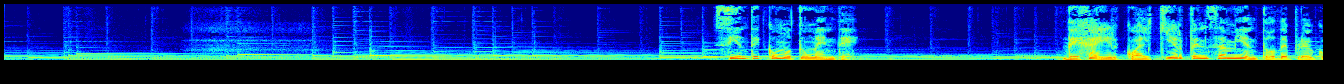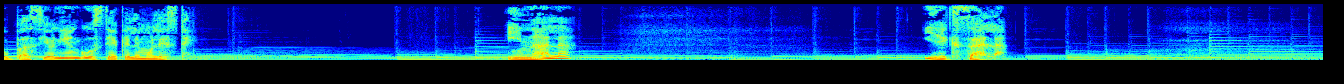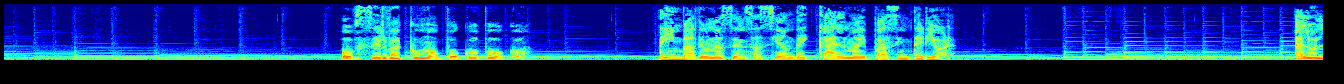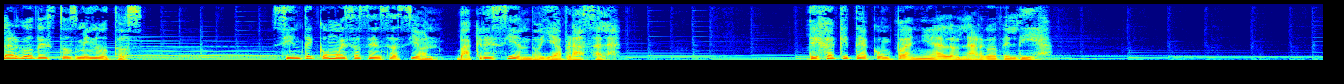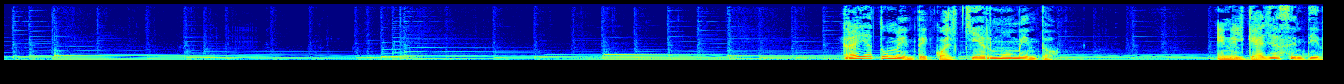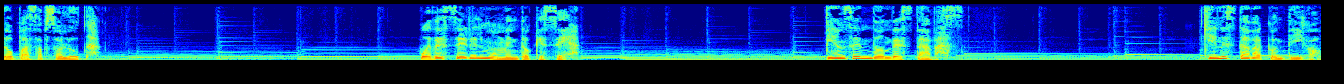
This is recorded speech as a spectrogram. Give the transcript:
Siente como tu mente deja ir cualquier pensamiento de preocupación y angustia que le moleste. Inhala y exhala. Observa cómo poco a poco te invade una sensación de calma y paz interior. A lo largo de estos minutos, siente cómo esa sensación va creciendo y abrázala. Deja que te acompañe a lo largo del día. Trae a tu mente cualquier momento en el que hayas sentido paz absoluta. Puede ser el momento que sea. Piensa en dónde estabas ¿Quién estaba contigo?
